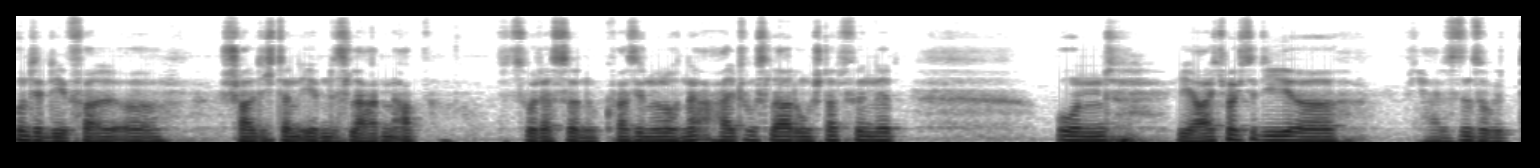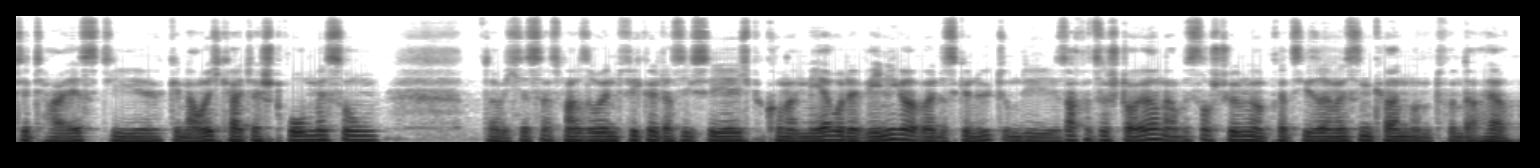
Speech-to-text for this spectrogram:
Und in dem Fall äh, schalte ich dann eben das Laden ab so dass dann quasi nur noch eine Erhaltungsladung stattfindet. Und ja, ich möchte die, äh, ja, das sind so Details, die Genauigkeit der Strommessung. Da habe ich das erstmal so entwickelt, dass ich sehe, ich bekomme mehr oder weniger, weil das genügt, um die Sache zu steuern. Aber es ist auch schön, wenn man präziser messen kann und von daher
